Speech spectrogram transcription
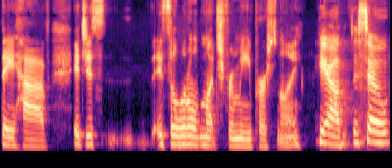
they have? It just it's a little much for me personally. Yeah. So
